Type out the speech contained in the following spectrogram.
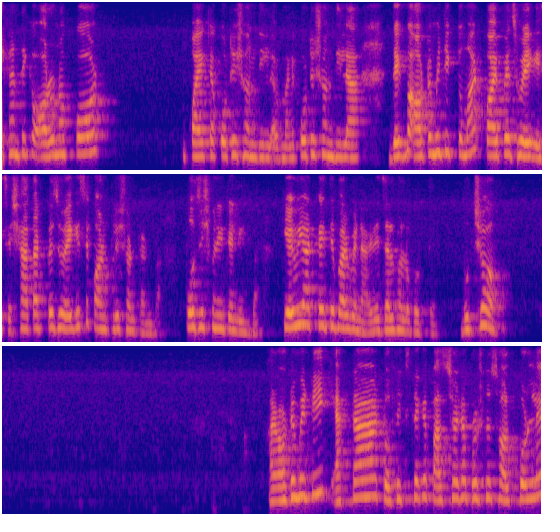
এখান থেকে অরণক্যর কয়েকটা কোটেশন দিলা মানে কোটেশন দিলা, দেখবা অটোমেটিক তোমার কয় পেজ হয়ে গেছে? সাত, আট পেজ হয়ে গেছে কনক্লুশন টানবা, পঁচিশ মিনিটে লিখবা। কেউই আটকাইতে পারবে না রেজাল্ট ভালো করতে, বুঝছ? আর অটোমেটিক একটা টপিক্স থেকে পাঁচ, ছয়টা প্রশ্ন সলভ করলে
